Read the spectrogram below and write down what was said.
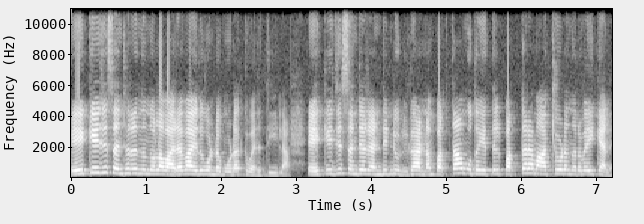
എ കെ ജി സെന്ററിൽ നിന്നുള്ള വരവായതുകൊണ്ട് മുടക്ക് വരുത്തിയില്ല. എ കെ ജി സെന്റർ രണ്ടിന്റെ ഉദ്ഘാടനം പത്താം ഉദയത്തിൽ പത്തര മാറ്റോടെ നിർവഹിക്കാൻ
